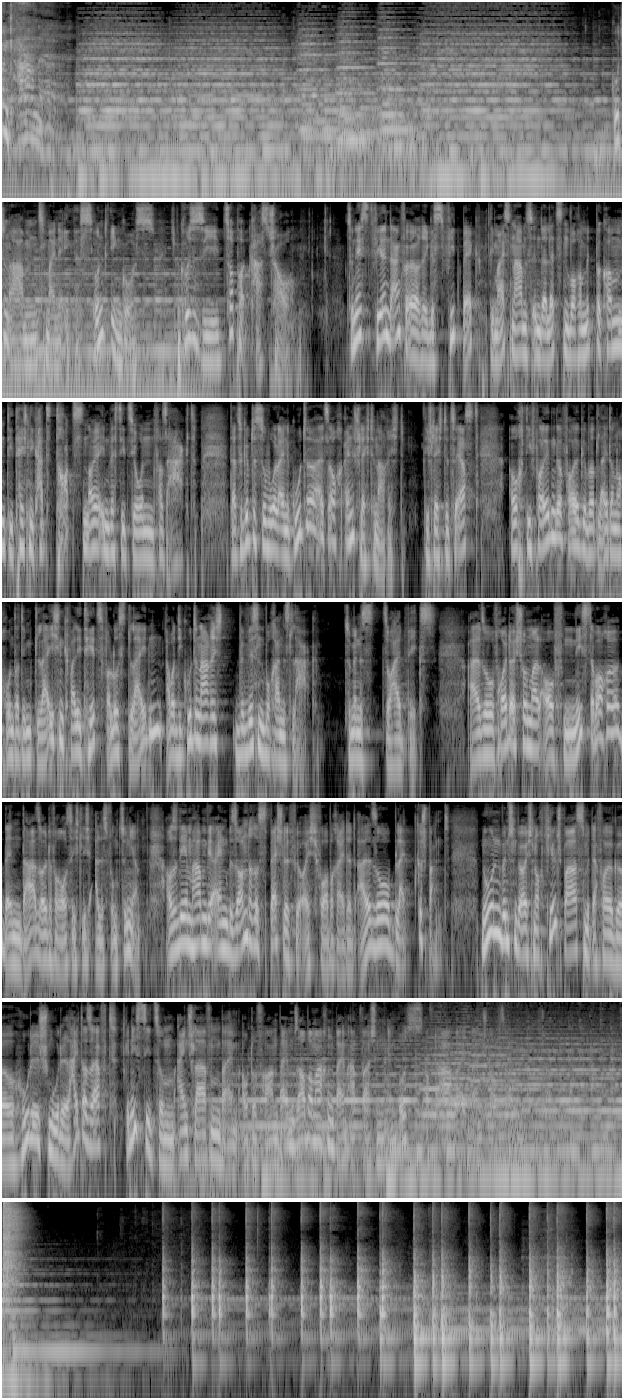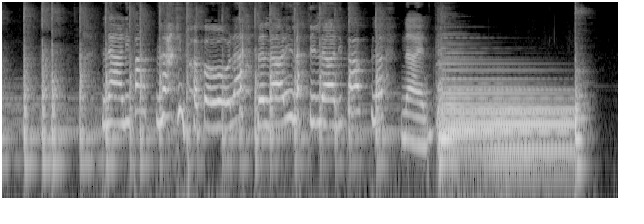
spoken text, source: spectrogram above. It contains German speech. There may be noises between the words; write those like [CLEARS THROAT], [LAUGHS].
con Carne. Guten Abend, meine Inges und Ingos. Ich begrüße Sie zur Podcast-Schau. Zunächst vielen Dank für euer reges Feedback. Die meisten haben es in der letzten Woche mitbekommen. Die Technik hat trotz neuer Investitionen versagt. Dazu gibt es sowohl eine gute als auch eine schlechte Nachricht. Die schlechte zuerst. Auch die folgende Folge wird leider noch unter dem gleichen Qualitätsverlust leiden, aber die gute Nachricht, wir wissen, woran es lag. Zumindest so halbwegs. Also freut euch schon mal auf nächste Woche, denn da sollte voraussichtlich alles funktionieren. Außerdem haben wir ein besonderes Special für euch vorbereitet, also bleibt gespannt. Nun wünschen wir euch noch viel Spaß mit der Folge Hudel Schmudel Heitersaft. Genießt sie zum Einschlafen, beim Autofahren, beim Saubermachen, beim Abwaschen, im Bus, auf der Arbeit, beim Staubsaugen. Lollipop, Lollipop, oh, la, la, lolli, lolli, Lollipop, la. Nein.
